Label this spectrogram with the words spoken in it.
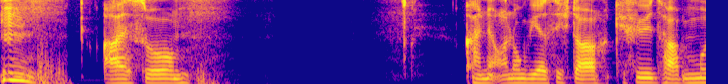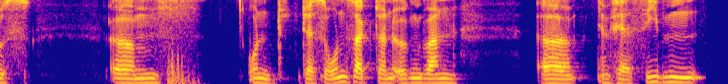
Also, keine Ahnung, wie er sich da gefühlt haben muss. Ähm, und der Sohn sagt dann irgendwann, äh, im Vers 7,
